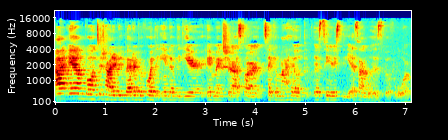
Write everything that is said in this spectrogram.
I am going to try to do better before the end of the year and make sure I start taking my health as seriously as I was before.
